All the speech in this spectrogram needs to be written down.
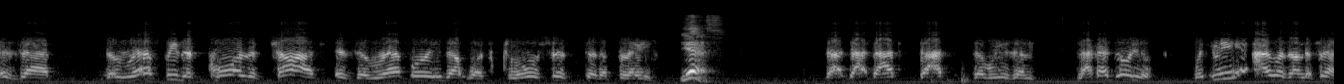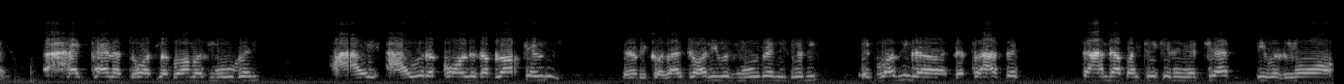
is that the referee that called the charge is the referee that was closest to the play. Yes. That that that that's the reason. Like I told you, with me, I was on the fence. I kind of thought LeBron was moving. I I would have called it a blocking, you know, because I thought he was moving. He didn't. It wasn't the the classic stand up and take it in your chest. He was more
